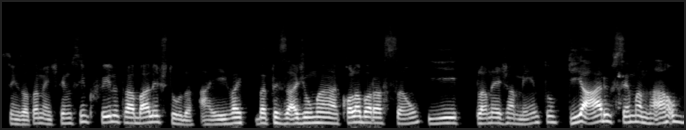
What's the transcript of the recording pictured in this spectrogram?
Sim, exatamente. Tenho cinco filhos, trabalha e estuda. Aí vai, vai precisar de uma colaboração e planejamento diário, semanal,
